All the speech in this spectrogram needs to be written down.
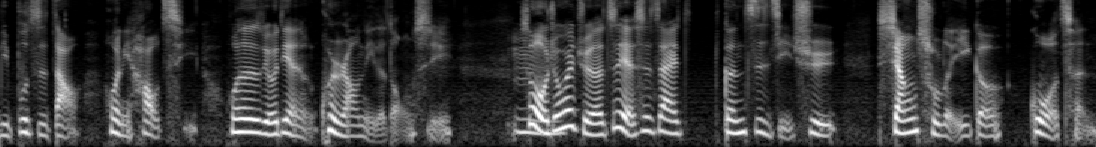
你不知道，或你好奇，或者有点困扰你的东西，嗯，所以我就会觉得这也是在跟自己去相处的一个过程。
